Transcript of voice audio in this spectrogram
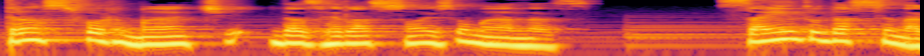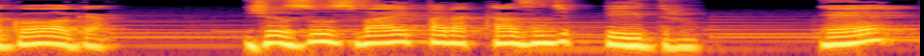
transformante das relações humanas. Saindo da sinagoga, Jesus vai para a casa de Pedro. É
